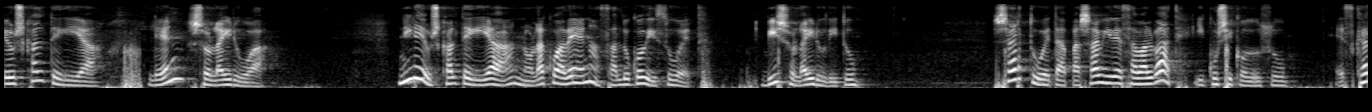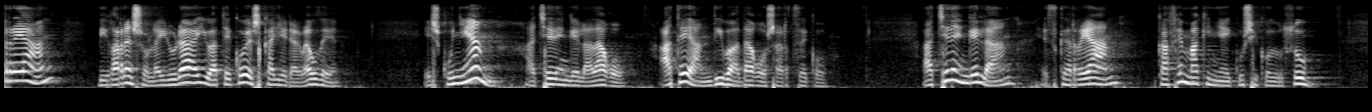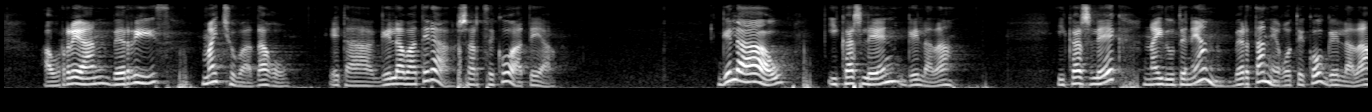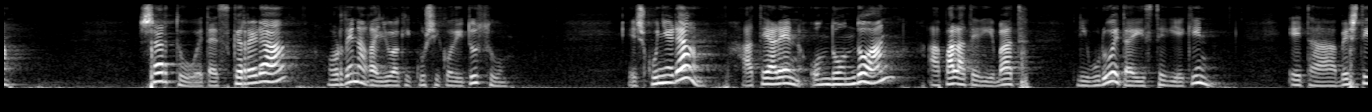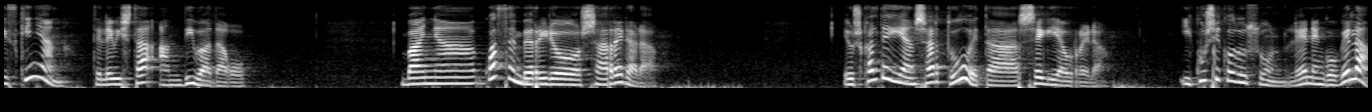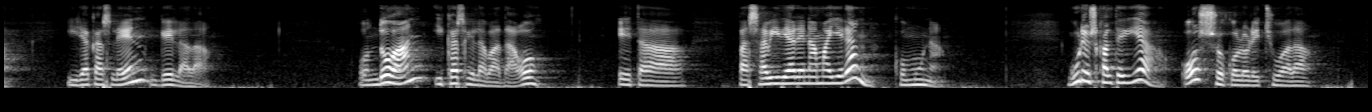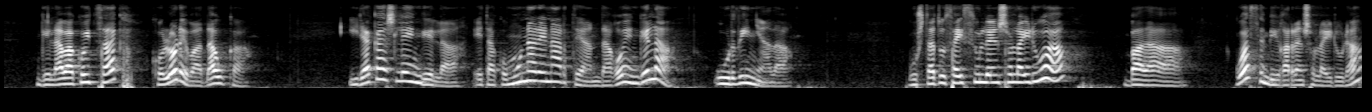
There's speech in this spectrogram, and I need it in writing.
Euskaltegia, lehen solairua. Nire euskaltegia nolakoa den azalduko dizuet. Bi solairu ditu. Sartu eta pasabide zabal bat ikusiko duzu. Ezkerrean, bigarren solairura joateko eskailerak daude. Eskuinean, atxeden gela dago, ate handi bat dago sartzeko. Atxeden gelan, ezkerrean, kafe makina ikusiko duzu. Aurrean, berriz, maitxo bat dago, eta gela batera sartzeko atea. Gela hau, ikasleen gela da. Ikasleek nahi dutenean bertan egoteko gela da. Sartu eta ezkerrera ordenagailuak ikusiko dituzu. Eskuinera, atearen ondo-ondoan apalategi bat, liburu eta iztegiekin. Eta beste izkinan, telebista handi bat dago. Baina guazen berriro sarrerara. Euskaltegian sartu eta segi aurrera. Ikusiko duzun lehenengo gela, irakasleen gela da. Ondoan ikasgela bat dago. Eta pasabidearen amaieran komuna. Gure euskaltegia oso koloretsua da. Gela bakoitzak kolore bat dauka. Irakasleen gela eta komunaren artean dagoen gela urdina da. Gustatu zaizu lehen solairua? Bada, goazen bigarren solairura?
